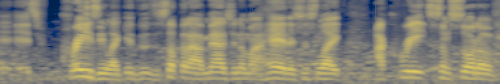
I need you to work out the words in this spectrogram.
it's crazy. Like it, the stuff that I imagine in my head. It's just like I create some sort of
